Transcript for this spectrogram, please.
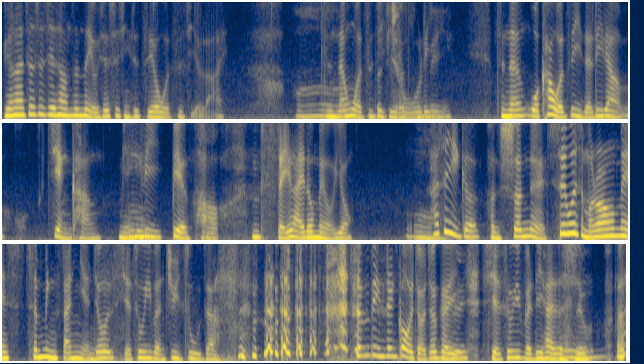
原来这世界上真的有些事情是只有我自己来，哦，只能我自己处理。只能我靠我自己的力量，健康免疫力变好，谁、嗯、来都没有用。哦，它是一个很深诶、欸，所以为什么 Ronald May 生病三年就写出一本巨著这样子？嗯、生病生够久就可以写出一本厉害的书。嗯，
